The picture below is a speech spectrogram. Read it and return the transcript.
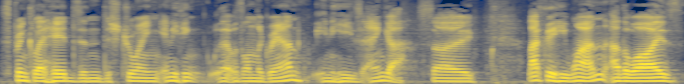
sprinkler heads and destroying anything that was on the ground in his anger. So luckily he won, otherwise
